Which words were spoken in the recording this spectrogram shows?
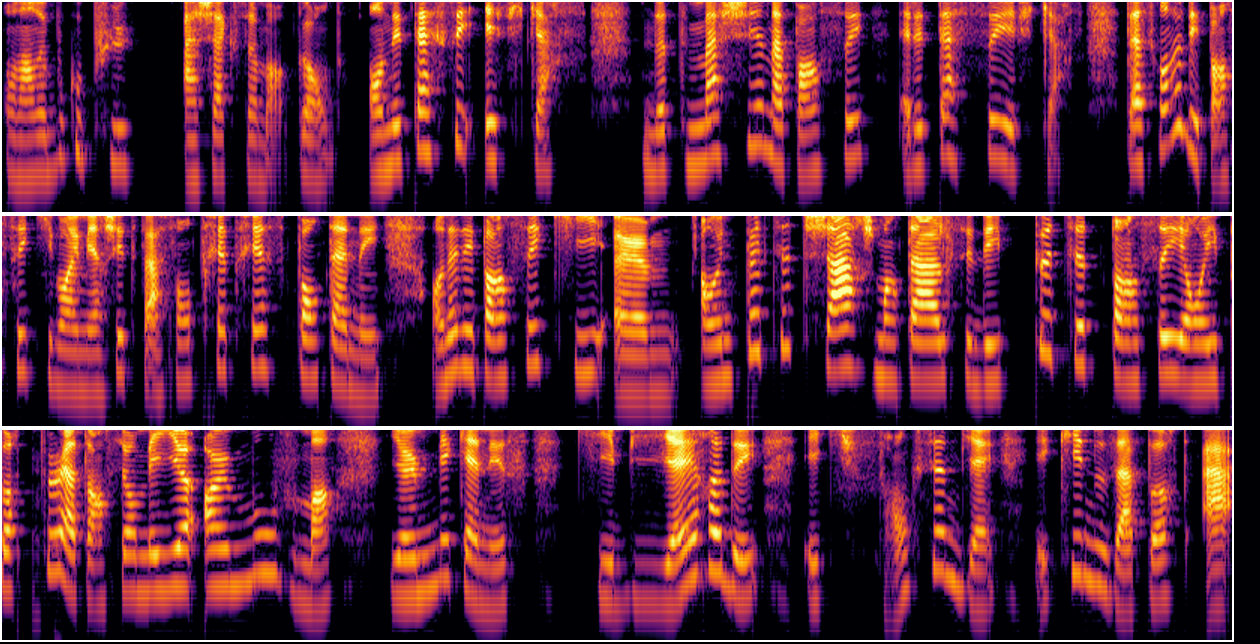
on en a beaucoup plus à chaque seconde. On est assez efficace. Notre machine à penser, elle est assez efficace. Parce qu'on a des pensées qui vont émerger de façon très, très spontanée. On a des pensées qui euh, ont une petite charge mentale. C'est des petites pensées. On y porte peu attention, mais il y a un mouvement, il y a un mécanisme qui est bien rodé et qui fonctionne bien et qui nous apporte à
